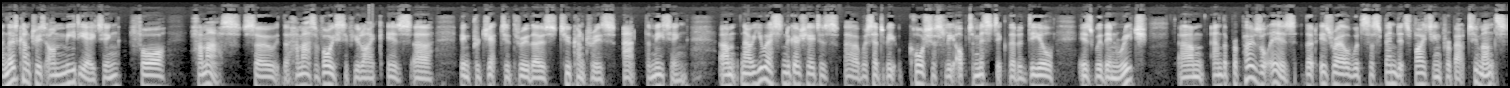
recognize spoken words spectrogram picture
and those countries are mediating for Hamas. So the Hamas voice, if you like, is uh, being projected through those two countries at the meeting. Um, now, U.S. negotiators uh, were said to be cautiously optimistic that a deal is within reach. Um, and the proposal is that Israel would suspend its fighting for about two months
